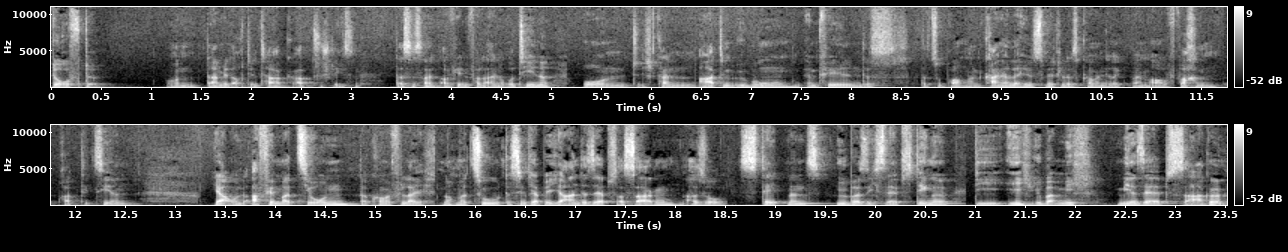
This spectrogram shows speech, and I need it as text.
durfte und damit auch den Tag abzuschließen. Das ist halt auf jeden Fall eine Routine und ich kann Atemübungen empfehlen. Das, dazu braucht man keinerlei Hilfsmittel, das kann man direkt beim Aufwachen praktizieren. Ja, und Affirmationen, da kommen wir vielleicht nochmal zu, das sind ja bejahende Selbstaussagen, also Statements über sich selbst, Dinge, die ich über mich, mir selbst sage,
